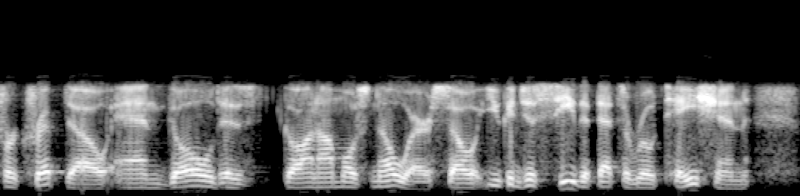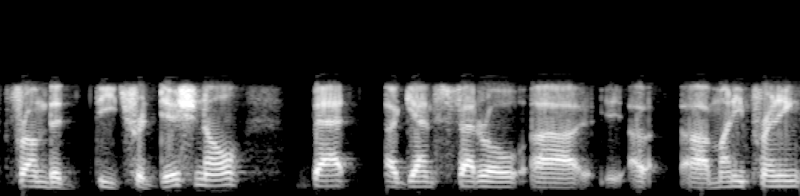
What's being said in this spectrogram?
for crypto, and gold has gone almost nowhere. So you can just see that that's a rotation from the the traditional bet against federal uh, uh, uh, money printing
